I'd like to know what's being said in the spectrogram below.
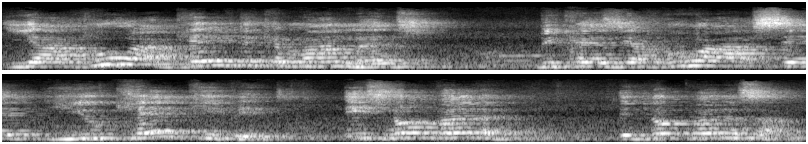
Yahuwah gave the commandments because Yahuwah said you can keep it. It's not burden. It's not burdensome.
